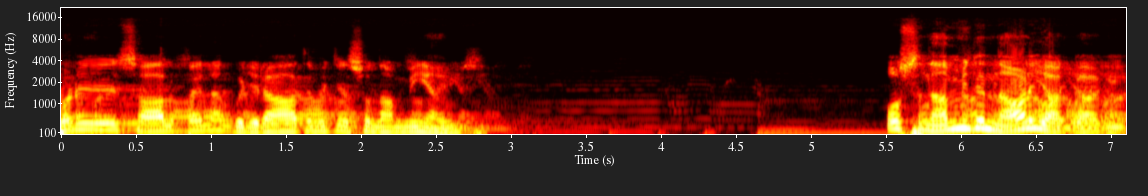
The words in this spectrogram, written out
ਬੜੇ ਸਾਲ ਪਹਿਲਾਂ ਗੁਜਰਾਤ ਵਿੱਚ ਸੁਨਾਮੀ ਆਈ ਸੀ। ਉਹ ਸੁਨਾਮੀ ਦੇ ਨਾਲ ਹੀ ਅੱਗ ਆ ਗਈ।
